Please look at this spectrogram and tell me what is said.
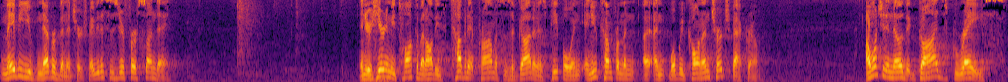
Maybe you've never been to church. Maybe this is your first Sunday. And you're hearing me talk about all these covenant promises of God and His people, and, and you come from an, an, what we'd call an unchurched background. I want you to know that God's grace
